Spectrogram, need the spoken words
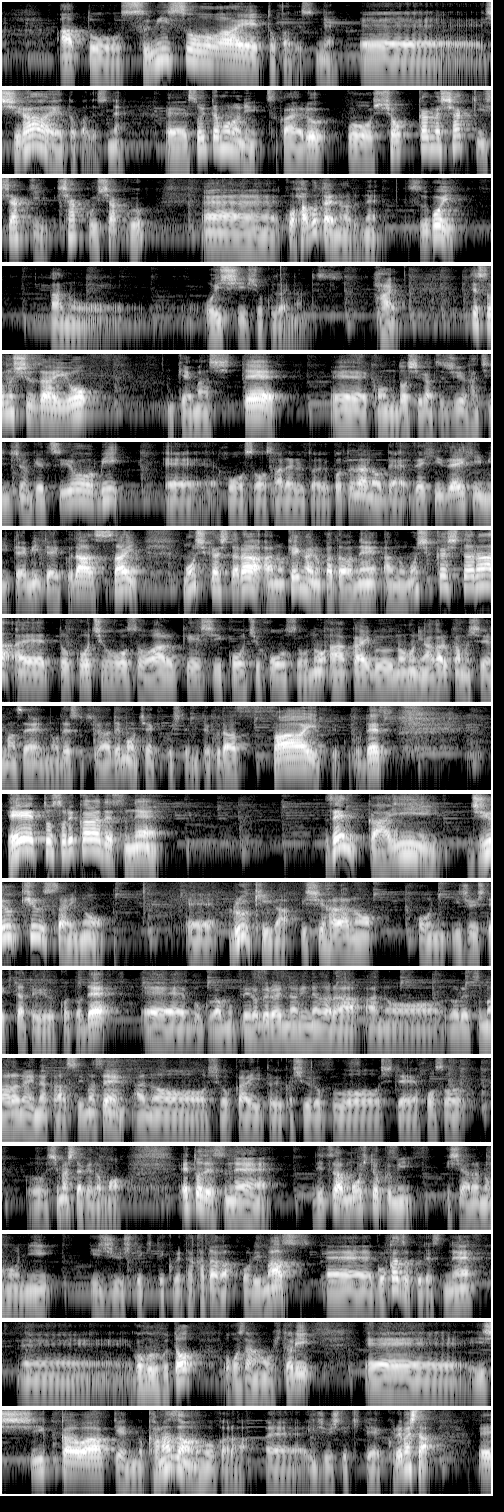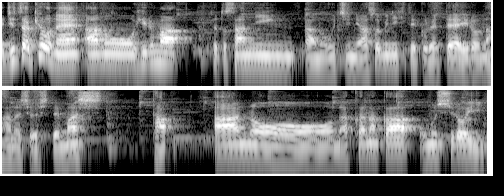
あと酢味噌あえとかですね、えー、白あえとかですね。えー、そういったものに使えるこう食感がシャキシャキシャクシャク、えー、こう歯ごたえのあるねすごいあのー、美味しい食材なんです。はい、でその取材を受けまして、えー、今度4月18日の月曜日えー、放送されるということなのでぜひぜひ見てみてください。もしかしたらあの県外の方はねあのもしかしたら、えー、っと高知放送 RKC 高知放送のアーカイブの方に上がるかもしれませんのでそちらでもチェックしてみてくださいということです。えー、っとそれからですね前回19歳の、えー、ルーキーが石原の方に移住してきたということでえー、僕がもうベロベロになりながらあのろれつ回らない中すいませんあの紹介というか収録をして放送しましたけどもえっとですね実はもう一組石原の方に移住してきてくれた方がおります、えー、ご家族ですね、えー、ご夫婦とお子さんお一人えー、石川県の金沢の方から、えー、移住してきてくれました、えー、実は今日ね、あのー、昼間ちょっと3人あのうちに遊びに来てくれていろんな話をしてました。あのなかなか面白い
